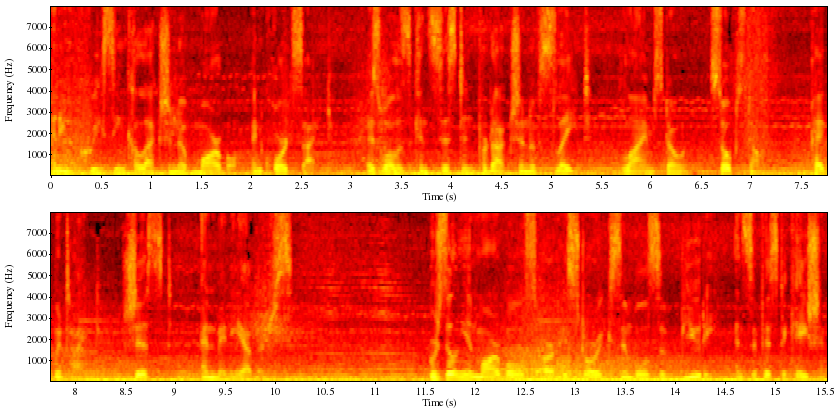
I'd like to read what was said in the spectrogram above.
an increasing collection of marble and quartzite, as well as consistent production of slate, limestone, soapstone, pegmatite, schist, and many others. Brazilian marbles are historic symbols of beauty and sophistication.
